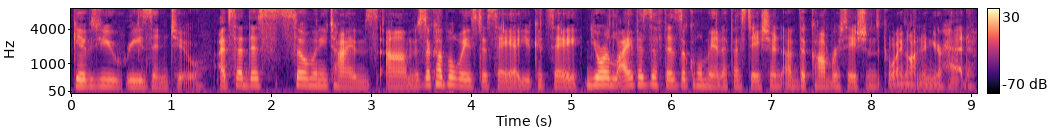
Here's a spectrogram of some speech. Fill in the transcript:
gives you reason to. I've said this so many times. Um, there's a couple ways to say it. You could say, Your life is a physical manifestation of the conversations going on in your head.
